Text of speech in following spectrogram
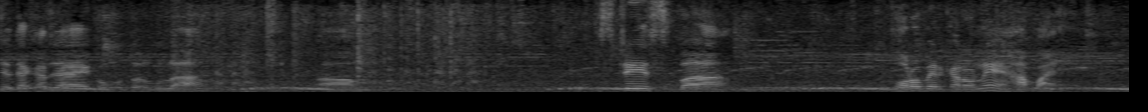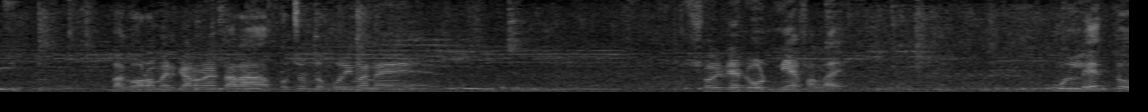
যে দেখা যায় কবুতরগুলা স্ট্রেস বা গরমের কারণে হাঁপায় বা গরমের কারণে তারা প্রচণ্ড পরিমাণে শরীরে রোড নিয়ে ফেলায়। উঠলে তো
